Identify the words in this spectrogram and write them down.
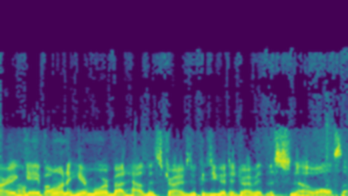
All right, Gabe, I want to hear more about how this drives because you got to drive it in the snow also.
